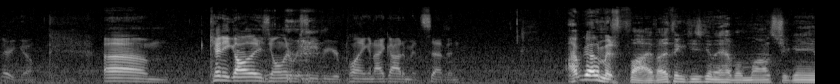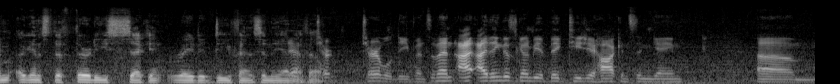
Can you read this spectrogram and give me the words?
There you go. Um, Kenny Golladay is the only receiver you're playing, and I got him at seven. I've got him at five. I think he's going to have a monster game against the 32nd rated defense in the Yeah, NFL. ter- terrible defense. And then I, I think this is going to be a big T.J. Hockenson game. Um,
